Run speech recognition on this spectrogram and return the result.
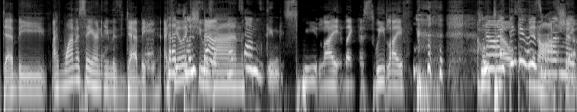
Debby? I want to say her name is Debby. I That feel like she was sound- that on. Suite Life, like the Suite Life no, I think it was one like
